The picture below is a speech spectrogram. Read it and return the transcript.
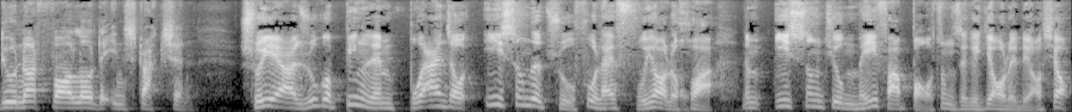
do not follow the instruction. 所以啊，如果病人不按照医生的嘱咐来服药的话，那么医生就没法保证这个药的疗效。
